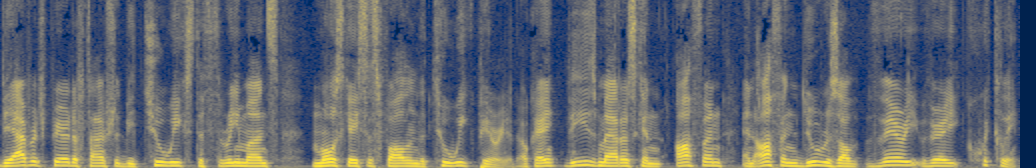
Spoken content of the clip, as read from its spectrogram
The average period of time should be two weeks to three months. Most cases fall in the two week period. Okay? These matters can often and often do resolve very, very quickly.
